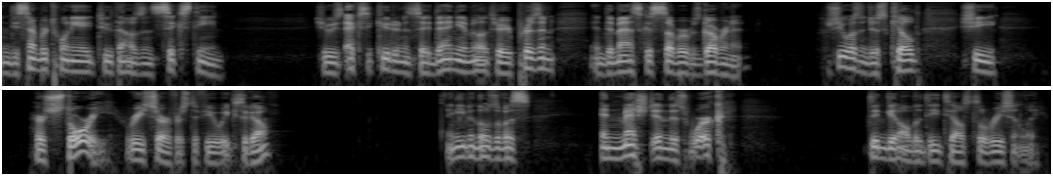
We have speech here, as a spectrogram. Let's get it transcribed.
in December 28, 2016. She was executed in Saydnaya military prison in Damascus suburbs governorate. She wasn't just killed, she her story resurfaced a few weeks ago. And even those of us enmeshed in this work didn't get all the details till recently.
